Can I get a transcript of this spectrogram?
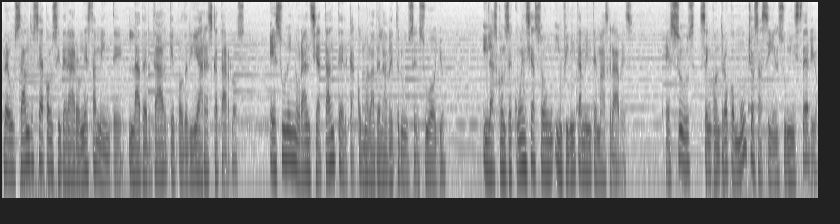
rehusándose a considerar honestamente la verdad que podría rescatarlos. Es una ignorancia tan terca como la del avetruz en su hoyo, y las consecuencias son infinitamente más graves. Jesús se encontró con muchos así en su ministerio,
